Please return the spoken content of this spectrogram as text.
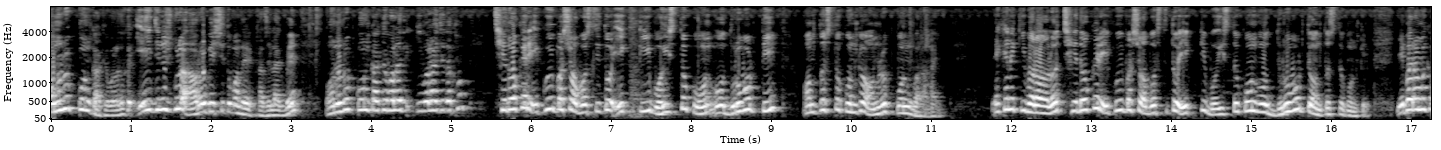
অনুরূপ কোণ কাকে বলে? দেখো, এই জিনিসগুলো আরও বেশি তোমাদের কাজে লাগবে। অনুরূপ কোণ কাকে বলে, কি বলা হয়েছে দেখো? ছেদকের একই পাশে অবস্থিত একটি বহিস্থ কোণ ও দূরবর্তী অন্তস্থ কোণকে অনুরূপ কোণ বলা হয়। এখানে কি বলা হলো? ছেদকের একই পাশে অবস্থিত একটি বহিস্থ কোণ ও দূরবর্তী অন্তস্থ কোণকে। এবার আমাকে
